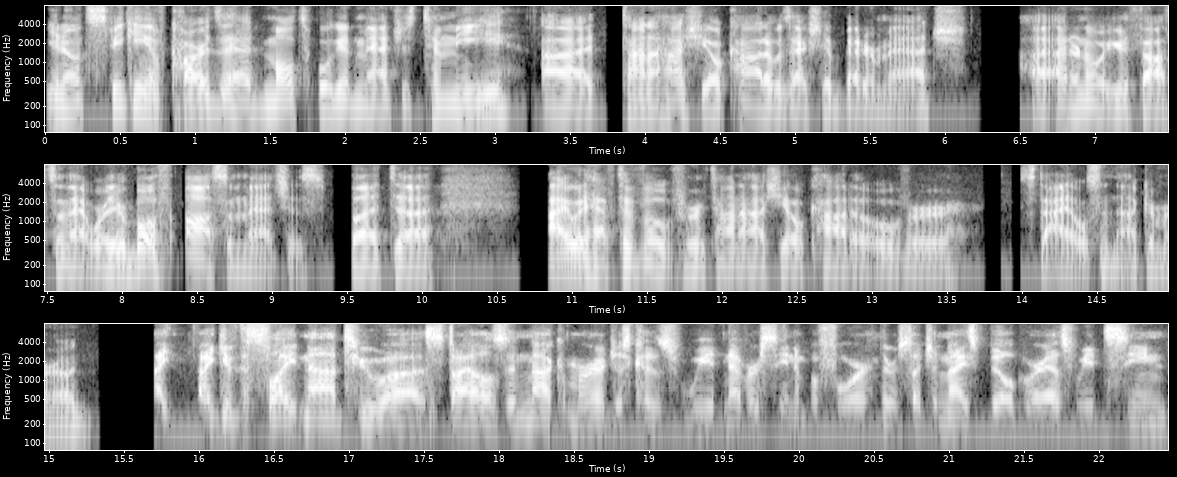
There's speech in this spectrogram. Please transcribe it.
you know, speaking of cards that had multiple good matches, to me, uh, Tanahashi Okada was actually a better match. I, I don't know what your thoughts on that were. They were both awesome matches, but uh, I would have to vote for Tanahashi Okada over Styles and Nakamura. I, I give the slight nod to uh, Styles and Nakamura just because we had never seen it before. There was such a nice build, whereas we had seen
